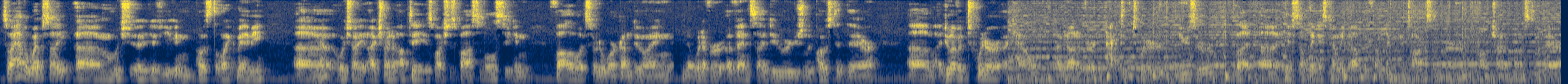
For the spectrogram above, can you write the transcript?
So I have a website, um, which uh, if you can post the link maybe, uh, Yeah. which I, I try to update as much as possible, so you can follow what sort of work I'm doing. You know, whatever events I do are usually posted there. Um, I do have a Twitter account. I'm not a very active Twitter user, but uh, if something is coming up, if I'm giving a talk somewhere, I'll try to post it there.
